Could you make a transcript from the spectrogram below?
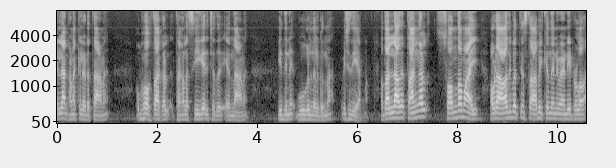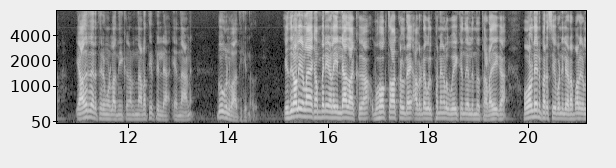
എല്ലാം കണക്കിലെടുത്താണ് ഉപഭോക്താക്കൾ തങ്ങളെ സ്വീകരിച്ചത് എന്നാണ് ഇതിന് ഗൂഗിൾ നൽകുന്ന വിശദീകരണം. അതല്ലാതെ തങ്ങൾ സ്വന്തമായി അവിടെ ആധിപത്യം സ്ഥാപിക്കുന്നതിന് വേണ്ടിയിട്ടുള്ള യാതൊരു തരത്തിലുമുള്ള നീക്കങ്ങൾ നടത്തിയിട്ടില്ല എന്നാണ് ഗൂഗിൾ വാദിക്കുന്നത്. എതിരാളികളായ കമ്പനികളെ ഇല്ലാതാക്കുക ഉപഭോക്താക്കളുടെ അവരുടെ ഉൽപ്പന്നങ്ങൾ ഉപയോഗിക്കുന്നതിൽ നിന്ന് തടയുക ഓൺലൈൻ പരസ്യ ഇടപാടുകൾ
